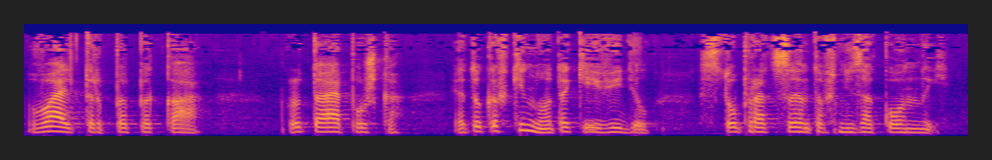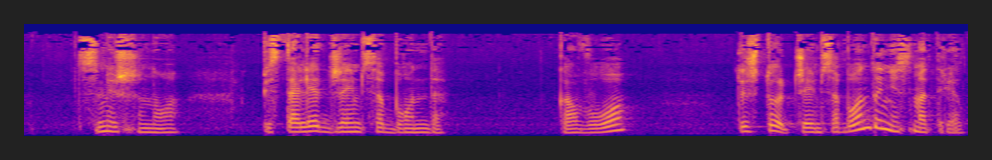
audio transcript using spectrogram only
Вальтер ППК! Крутая пушка! Я только в кино такие видел!» Сто процентов незаконный. Смешно. Пистолет Джеймса Бонда. Кого? Ты что, Джеймса Бонда не смотрел?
